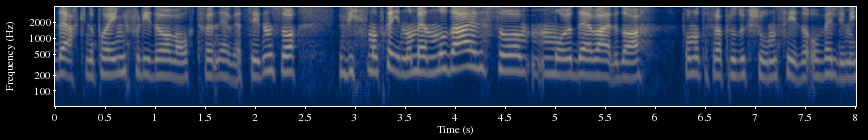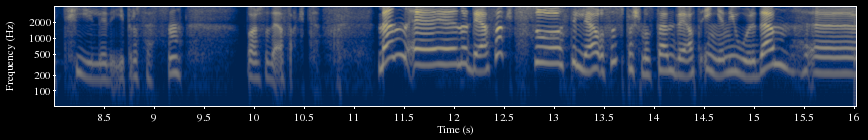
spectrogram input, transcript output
det er ikke noe poeng, fordi det var valgt for en evighet siden. Så hvis man skal inn og mene noe der, så må jo det være da på en måte fra produksjonens side og veldig mye tidligere i prosessen. Bare så det er sagt. Men eh, når det er sagt, så stiller jeg også spørsmålstegn ved at ingen gjorde det eh,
